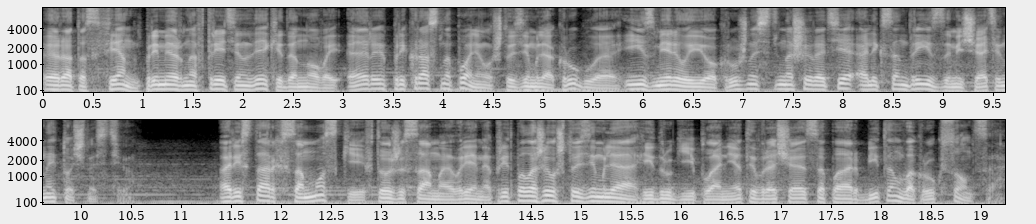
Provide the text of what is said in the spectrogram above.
Эратосфен примерно в третьем веке до новой эры прекрасно понял, что Земля круглая и измерил ее окружность на широте Александрии с замечательной точностью. Аристарх Самоский в то же самое время предположил, что Земля и другие планеты вращаются по орбитам вокруг Солнца.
